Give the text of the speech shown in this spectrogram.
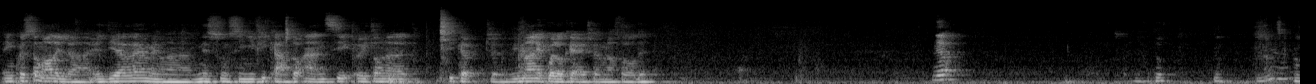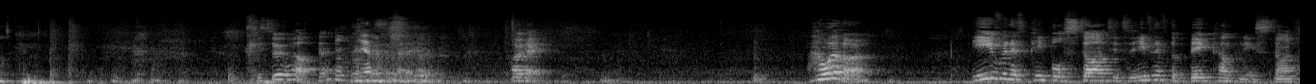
E in questo modo il, il DRM non ha nessun significato, anzi ritorna, cioè, rimane quello che è, cioè una frode. Now, he's doing well. Yeah. Yep. Okay. However, even if people started to, even if the big companies started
